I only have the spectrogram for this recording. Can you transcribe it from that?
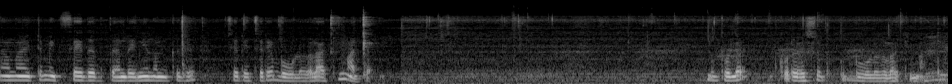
നന്നായിട്ട് മിക്സ് ചെയ്തെടുത്തുകൊണ്ട് ഇനി നമുക്കിത് ചെറിയ ചെറിയ ബോളുകളാക്കി മാറ്റാം. ഇതുപോലെ കുറേശ്ശെ എടുത്ത് ബോളുകളാക്കി മാറ്റാം.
